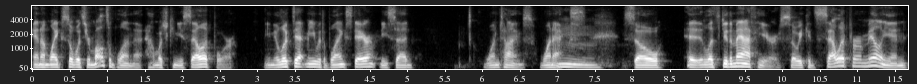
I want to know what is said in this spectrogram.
and i'm like so what's your multiple on that how much can you sell it for and he looked at me with a blank stare and he said one times one x Mm. so uh, let's do the math here. So we could sell it for a million.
